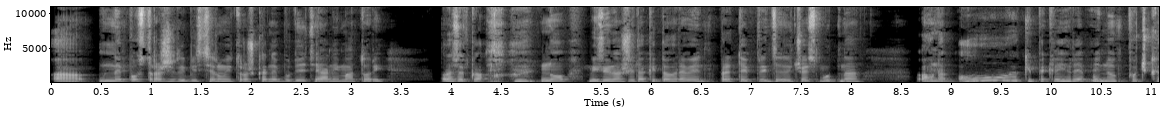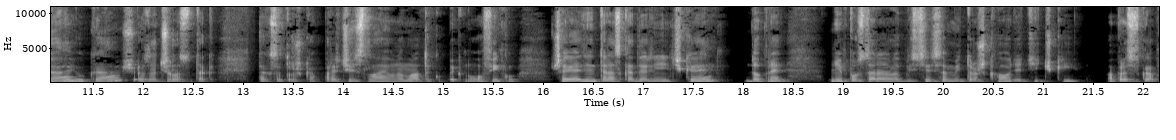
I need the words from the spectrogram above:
a nepostražili by ste mi troška, nebudete animátori? Prasetka, no, my sme našli takýto hrebeň pre tej princezny, čo je smutná. A ona, o, aký pekný hrebeň, no počkaj, ukáž. A začala sa tak, tak sa troška prečesla a ona mala takú peknú ofinku. Však ja idem teraz kaderníčke, dobre, nepostarali by ste sa mi troška o detičky. A presetka,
